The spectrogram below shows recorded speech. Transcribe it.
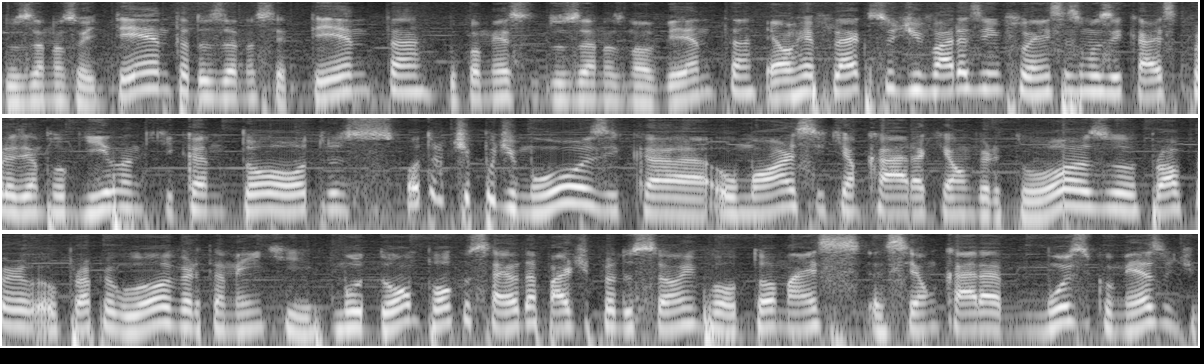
dos anos 80, dos anos 70, do começo dos anos 90. É o reflexo de várias influências musicais, por exemplo, o Gillan, que cantou outros, outro tipo de música, o Morse, que é um cara que é um virtuoso, o próprio, o próprio Glover também, que mudou um pouco, saiu da parte de produção e voltou mais a ser um cara músico mesmo, de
